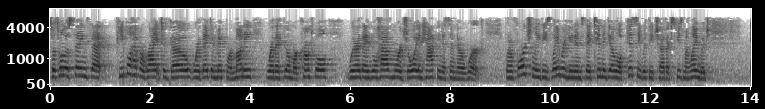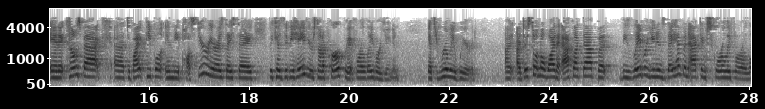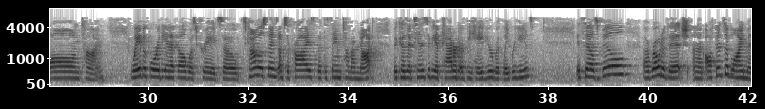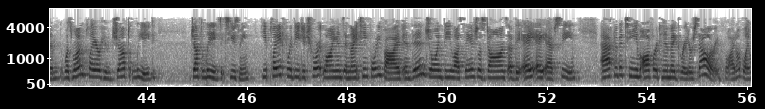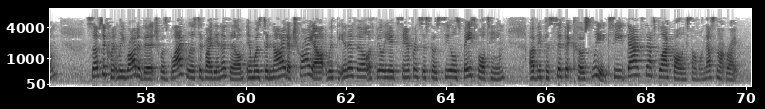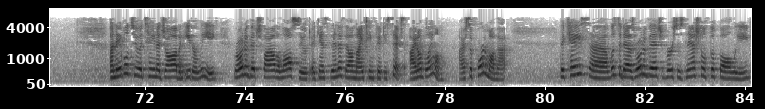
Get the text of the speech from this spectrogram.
So it's one of those things that people have a right to go where they can make more money, where they feel more comfortable, where they will have more joy and happiness in their work. But unfortunately, these labor unions, they tend to get a little pissy with each other, excuse my language, and it comes back uh, to bite people in the posterior, as they say, because the behavior is not appropriate for a labor union. It's really weird. I, I just don't know why they act like that, but these labor unions, they have been acting squirrely for a long time. Way before the NFL was created. So it's kind of those things I'm surprised, but at the same time I'm not, because it tends to be a pattern of behavior with labor unions. It says Bill uh, Radovich, an offensive lineman, was one player who jumped league, jumped leagues, excuse me. He played for the Detroit Lions in 1945 and then joined the Los Angeles Dons of the AAFC after the team offered him a greater salary. Well, I don't blame him. Subsequently, Radovich was blacklisted by the NFL and was denied a tryout with the NFL affiliated San Francisco Seals baseball team of the Pacific Coast League. See, that's, that's blackballing someone. That's not right. Unable to attain a job in either league, Radovich filed a lawsuit against the NFL in 1956. I don't blame him. I support him on that. The case, uh, listed as Radovich versus National Football League,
